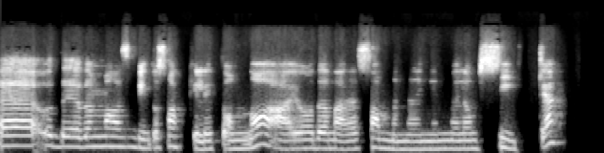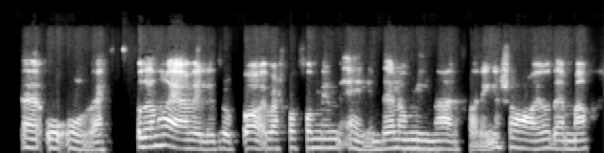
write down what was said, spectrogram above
Eh, og det de har begynt å snakke litt om nå, er jo den der sammenhengen mellom syke eh, og overvekt. Og den har jeg veldig tro på. I hvert fall for min egen del og mine erfaringer så har jo det med å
